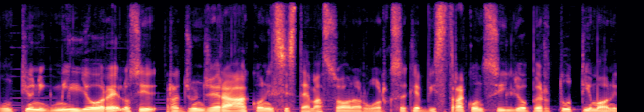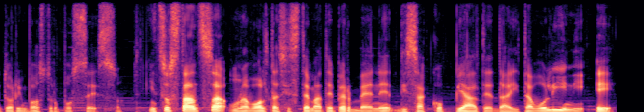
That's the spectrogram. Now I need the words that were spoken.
Un tuning migliore lo si raggiungerà con il sistema SonarWorks che vi straconsiglio per tutti i monitor in vostro possesso. In sostanza, una volta sistemate per bene, disaccoppiate dai tavolini e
